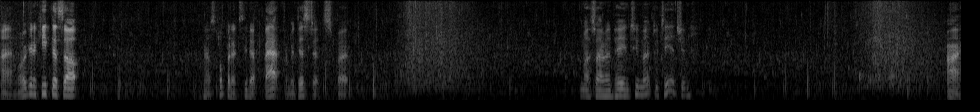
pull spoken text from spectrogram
Alright, well, we're gonna keep this up. I was hoping I'd see that bat from a distance, but... Must have been paying too much attention. Alright,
